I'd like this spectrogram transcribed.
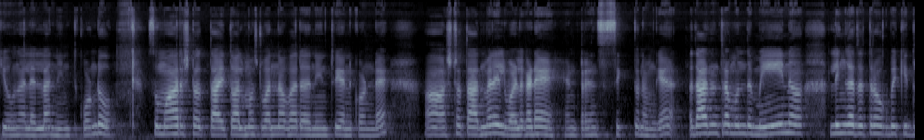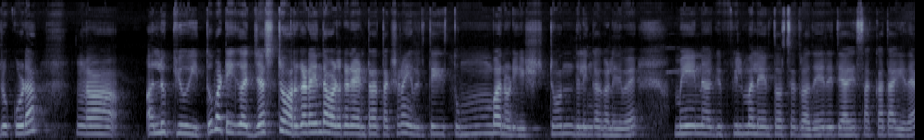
ಕ್ಯೂನಲ್ಲೆಲ್ಲ ನಿಂತ್ಕೊಂಡು ಸುಮಾರಷ್ಟು ಹೊತ್ತಾಯಿತು ಆಲ್ಮೋಸ್ಟ್ ಒನ್ ಅವರ್ ನಿಂತ್ವಿ ಅಂದ್ಕೊಂಡೆ ಅಷ್ಟೊತ್ತಾದಮೇಲೆ ಇಲ್ಲಿ ಒಳಗಡೆ ಎಂಟ್ರೆನ್ಸ್ ಸಿಕ್ತು ನಮಗೆ. ಅದಾದ ನಂತರ ಮುಂದೆ ಮೇನ್ ಲಿಂಗದ ಹತ್ರ ಹೋಗ್ಬೇಕಿದ್ರೂ ಕೂಡ ಅಲ್ಲೂ ಕ್ಯೂ ಇತ್ತು. ಬಟ್ ಈಗ ಜಸ್ಟ್ ಹೊರಗಡೆಯಿಂದ ಒಳಗಡೆ ಎಂಟ್ರಾದ ತಕ್ಷಣ ಈ ರೀತಿ ತುಂಬ ನೋಡಿ ಎಷ್ಟೊಂದು ಲಿಂಗಗಳಿವೆ. ಮೇನ್ ಆಗಿ ಫಿಲ್ಮಲ್ಲಿ ಏನು ತೋರಿಸಿದ್ರು ಅದೇ ರೀತಿಯಾಗಿ ಸಖತ್ತಾಗಿದೆ.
